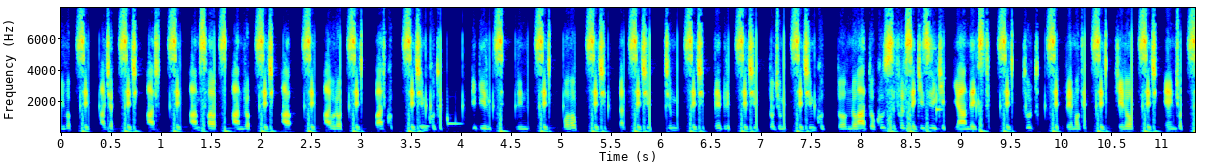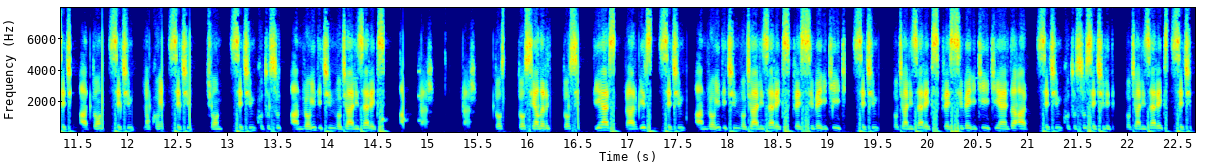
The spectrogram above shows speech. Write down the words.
vivo seç aca seç aç seç amsa andro seç ab seç avro seç bat seçim kutu bir lin seç bono seçim seçim tüm seçim devre seçim docum seçim kutu download 9082 yandex seç tut seç remote seç kelo seç enjo seç addon seçim lakoe seçim john seçim kutusu android için vocalizer x ver ver Dos, dosyaları dosya diğer ver bir seçim android için vocalizer expressive 2 seçim vocalizer expressive 2 2 elde art seçim kutusu seçili vocalizer x seçim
